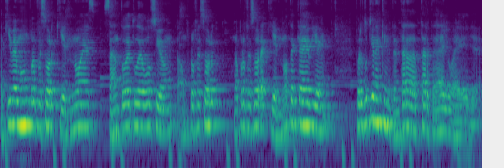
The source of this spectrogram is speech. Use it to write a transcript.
aquí vemos un profesor quien no es santo de tu devoción, a un profesor, una profesora quien no te cae bien, pero tú tienes que intentar adaptarte a él o a ella.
